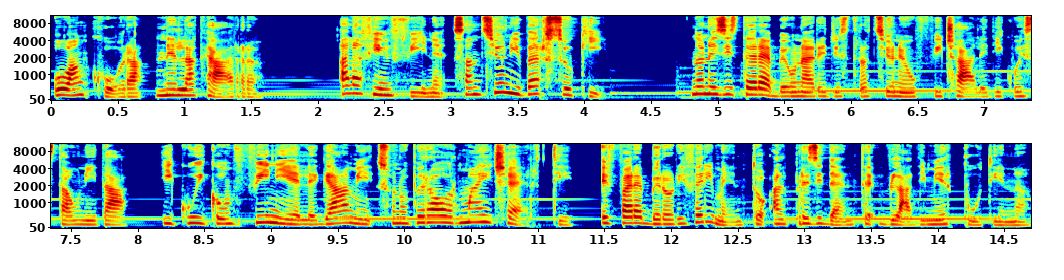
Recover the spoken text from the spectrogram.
o ancora nella CAR. Alla fin fine, sanzioni verso chi? Non esisterebbe una registrazione ufficiale di questa unità, i cui confini e legami sono però ormai certi e farebbero riferimento al presidente Vladimir Putin.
